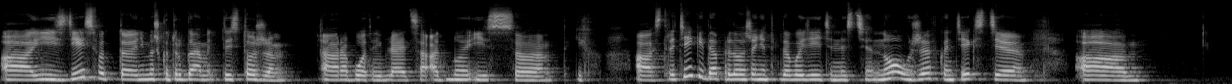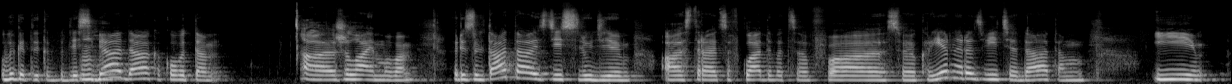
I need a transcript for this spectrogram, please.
А, и здесь вот э, немножко другая, здесь тоже а, работа является одной из э, таких стратегий да, продолжения трудовой деятельности, но уже в контексте выгоды как бы для себя, угу. да, какого-то желаемого результата. Здесь люди стараются вкладываться в свое карьерное развитие, да, там, и а,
